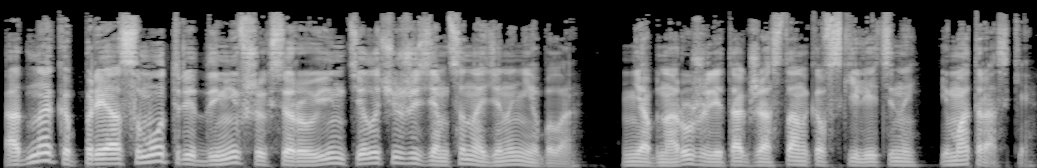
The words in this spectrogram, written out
Однако при осмотре дымившихся руин тело чужеземца найдено не было. Не обнаружили также останков скелетины и матраски.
